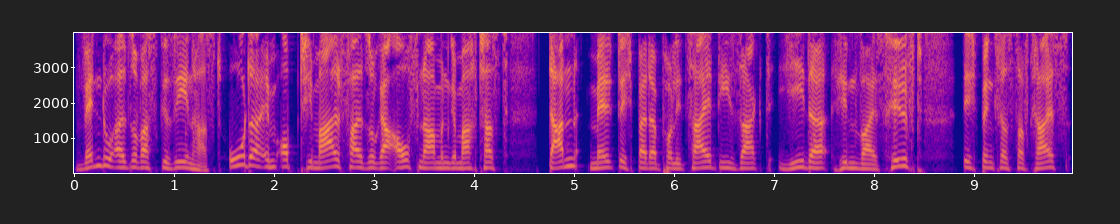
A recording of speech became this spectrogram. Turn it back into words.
Wenn du also was gesehen hast oder im Optimalfall sogar Aufnahmen gemacht hast, dann meld dich bei der Polizei, die sagt, jeder Hinweis hilft. Ich bin Christoph Kreis.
